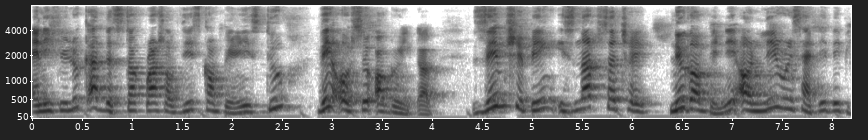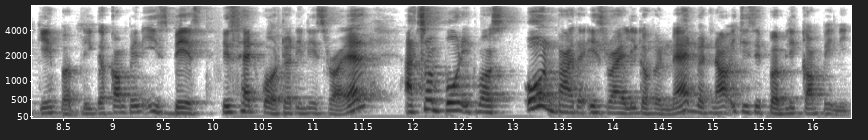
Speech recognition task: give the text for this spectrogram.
And if you look at the stock price of these companies too, they also are going up. Zim Shipping is not such a new company, only recently they became public. The company is based, is headquartered in Israel. At some point it was owned by the Israeli government, but now it is a public company.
